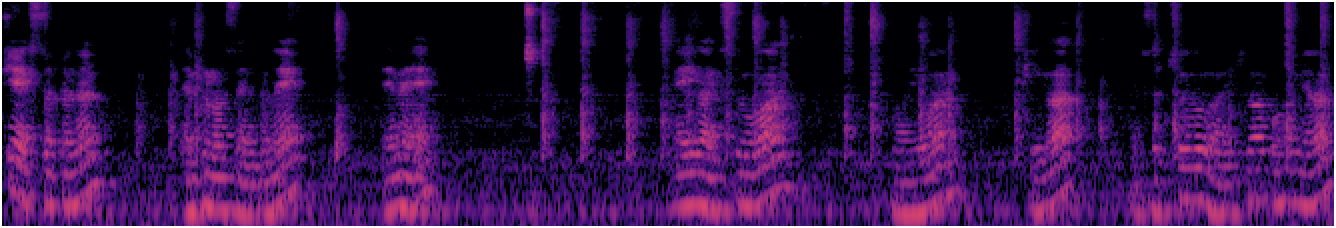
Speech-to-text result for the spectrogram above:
P의 x좌표는 n 플러스 n분의 m에 a가 x1, y1, b가 x2, y2라고 하면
